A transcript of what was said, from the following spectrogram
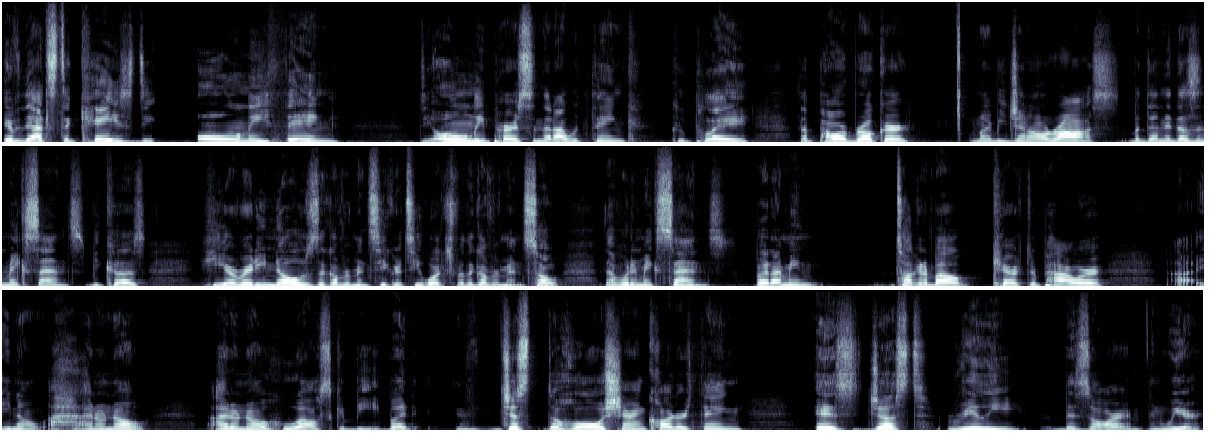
if that's the case, the only thing the only person that I would think could play the power broker might be General Ross, but then it doesn't make sense because he already knows the government secrets. He works for the government, so that wouldn't make sense. But I mean, talking about character power, uh, you know, I don't know. I don't know who else could be, but just the whole Sharon Carter thing is just really bizarre and weird.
